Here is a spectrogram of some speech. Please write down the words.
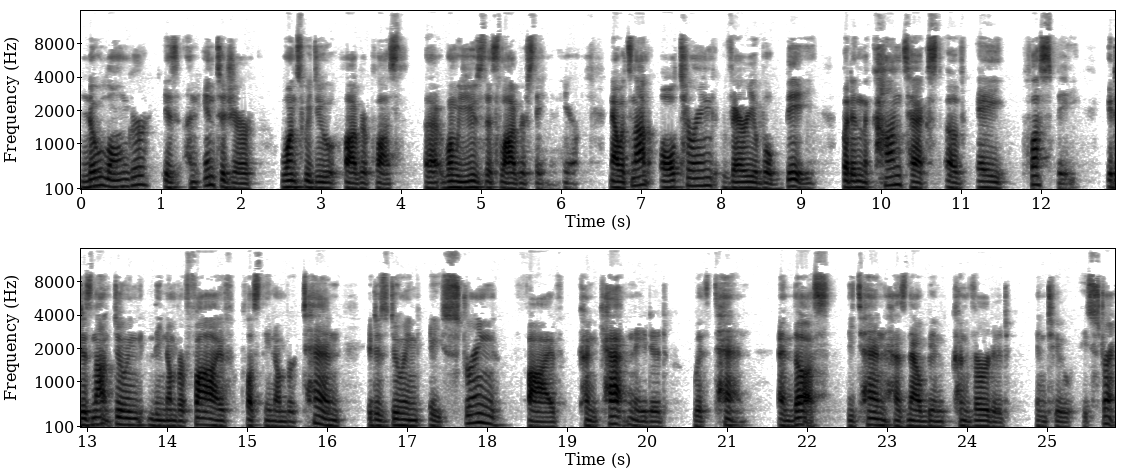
no longer is an integer once we do logger plus, uh, when we use this logger statement here. Now it's not altering variable b, but in the context of a plus b, it is not doing the number 5 plus the number 10, it is doing a string 5 concatenated with 10. And thus, the 10 has now been converted into a string.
